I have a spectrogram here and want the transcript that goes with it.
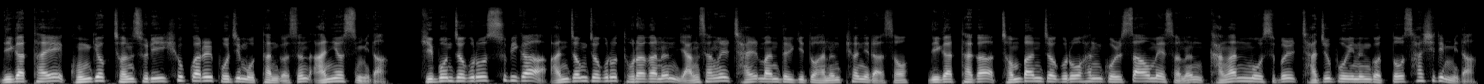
니가타의 공격 전술이 효과를 보지 못한 것은 아니었습니다. 기본적으로 수비가 안정적으로 돌아가는 양상을 잘 만들기도 하는 편이라서 니가타가 전반적으로 한 골 싸움에서는 강한 모습을 자주 보이는 것도 사실입니다.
